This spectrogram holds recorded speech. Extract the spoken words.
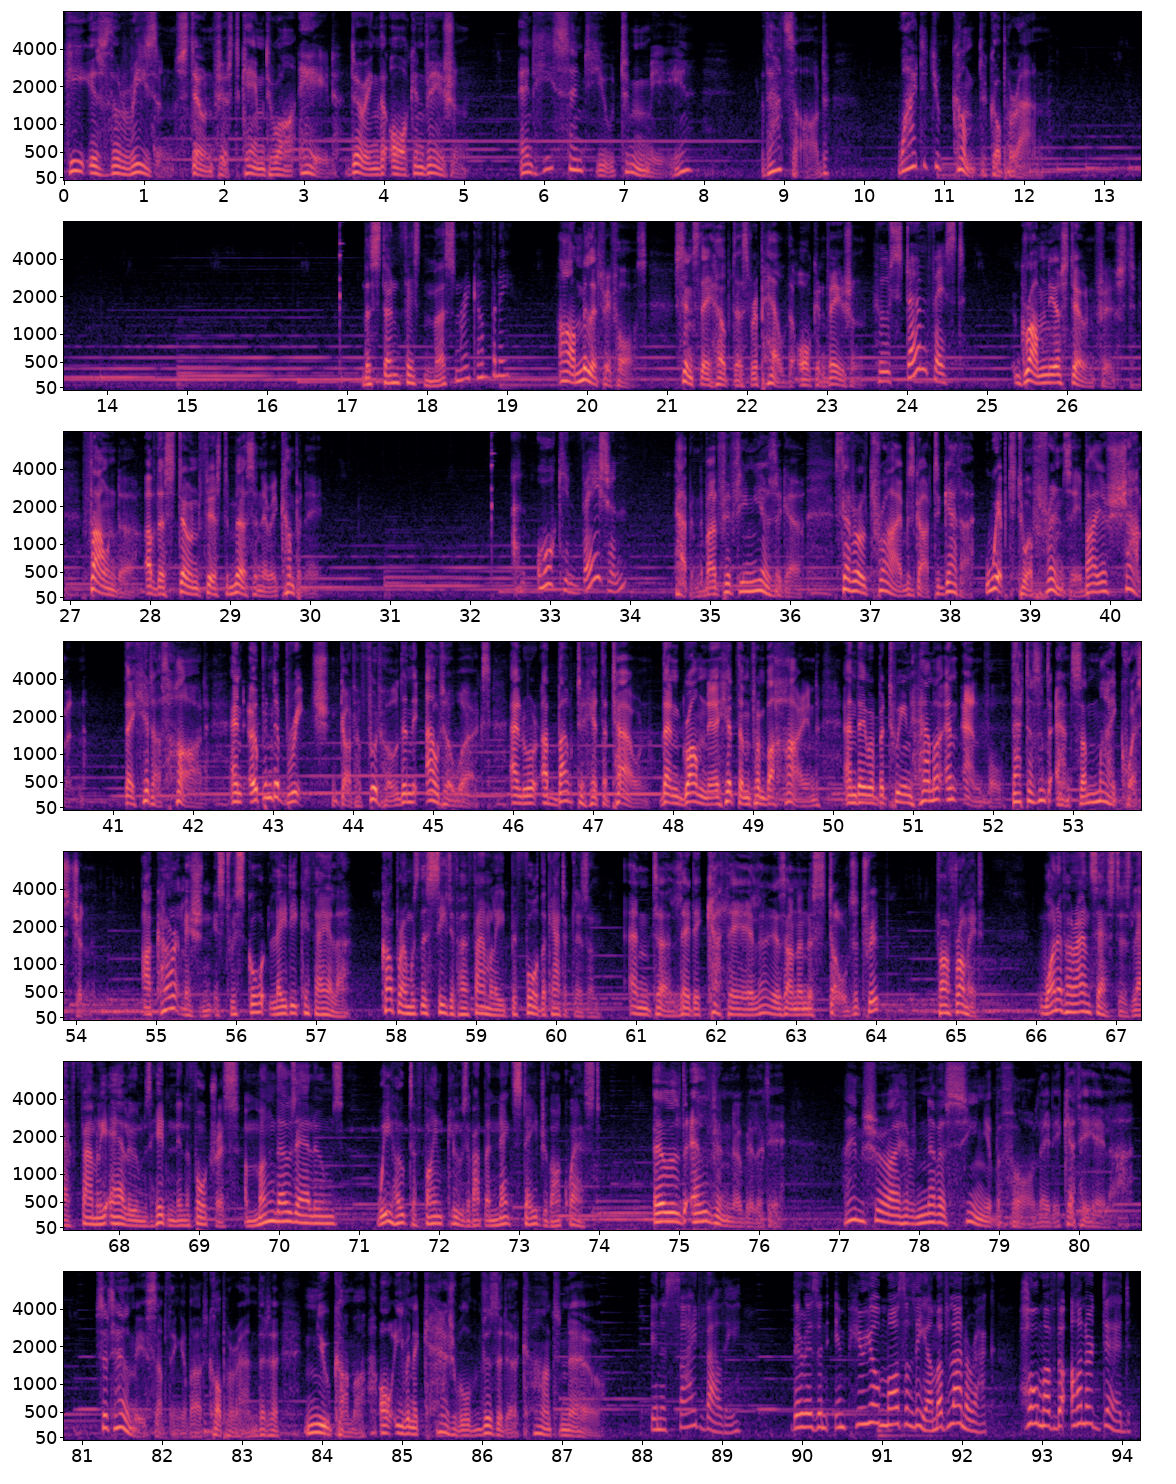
He is the reason Stonefist came to our aid during the Orc invasion. And he sent you to me? That's odd. Why did you come to Koparan? The Stonefist Mercenary Company? Our military force, since they helped us repel the Orc invasion. Who's Stonefist? Gromnir Stonefist, founder of the Stonefist Mercenary Company. An orc invasion? Happened about 15 years ago. Several tribes got together, whipped to a frenzy by a shaman. They hit us hard and opened a breach, got a foothold in the outer works, and were about to hit the town. Then Gromnir hit them from behind, and they were between hammer and anvil. That doesn't answer my question. Our current mission is to escort Lady Kithaela. Copran was the seat of her family before the Cataclysm. And uh, Lady Cathaela is on a nostalgia trip? Far from it. One of her ancestors left family heirlooms hidden in the fortress. Among those heirlooms, we hope to find clues about the next stage of our quest. Old elven nobility. I am sure I have never seen you before, Lady Cathaela. So tell me something about Corporan that a newcomer or even a casual visitor can't know. In a side valley, there is an imperial mausoleum of Lanarak, home of the honored dead.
